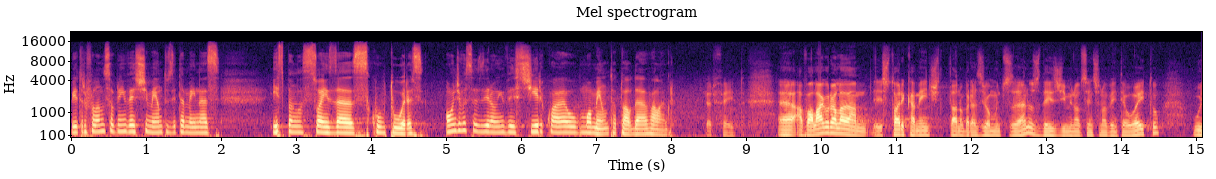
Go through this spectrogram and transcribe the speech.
Vitor, falando sobre investimentos e também nas expansões das culturas, onde vocês irão investir? Qual é o momento atual da Valagro? Perfeito. Uh, a Valagro, ela, historicamente, está no Brasil há muitos anos, desde 1998. O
